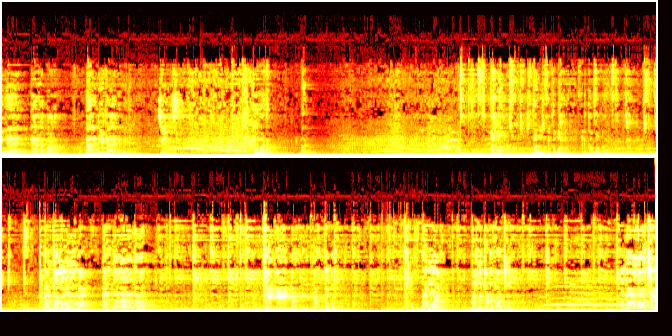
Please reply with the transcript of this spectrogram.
ഇന്ന് നേരത്തെ പോണം. ഞാൻ ഡീറ്റെയിൽ ആയിട്ട് വിടാം. അമ്മാണ് അണ്ണ ഞാൻ എടുക്കാൻ പറഞ്ഞു എടുക്കാൻ പറഞ്ഞു ഞാൻ തകമതില്ല ഞാൻ തലലന എടാ മോനെ രംഗച്ചേട്ട കാണിച്ചു? അമ്മാണ് ദോഷി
